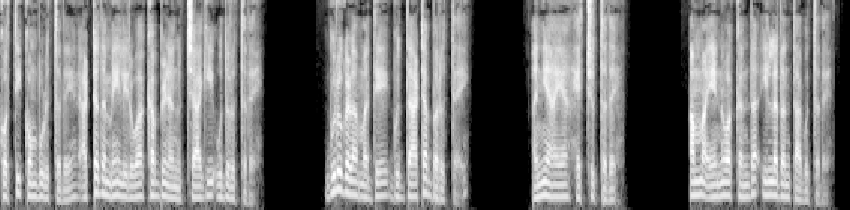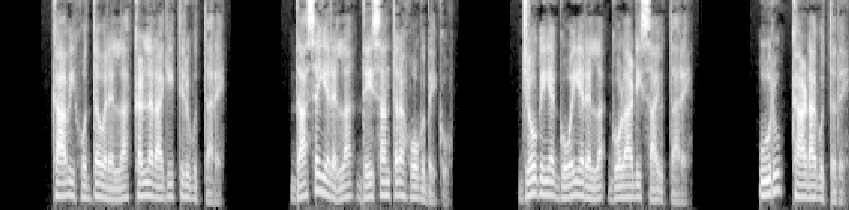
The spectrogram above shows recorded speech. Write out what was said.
ಕೊತ್ತಿ ಕೊಂಬುಡುತ್ತದೆ. ಅಟ್ಟದ ಮೇಲಿರುವ ಕಬ್ಬಿಣ ನುಚ್ಚಾಗಿ ಉದುರುತ್ತದೆ. ಗುರುಗಳ ಮಧ್ಯೆ ಗುದ್ದಾಟ ಬರುತ್ತೆ. ಅನ್ಯಾಯ ಹೆಚ್ಚುತ್ತದೆ. ಅಮ್ಮ ಎನ್ನುವ ಕಂದ ಇಲ್ಲದಂತಾಗುತ್ತದೆ. ಕಾವಿ ಹೊದ್ದವರೆಲ್ಲ ಕಳ್ಳರಾಗಿ ತಿರುಗುತ್ತಾರೆ. ದಾಸಯ್ಯರೆಲ್ಲ ದೇಶಾಂತರ ಹೋಗಬೇಕು. ಜೋಗಯ್ಯ ಗೋಯರೆಲ್ಲ ಗೋಳಾಡಿ ಸಾಯುತ್ತಾರೆ. ಊರು ಕಾಡಾಗುತ್ತದೆ.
